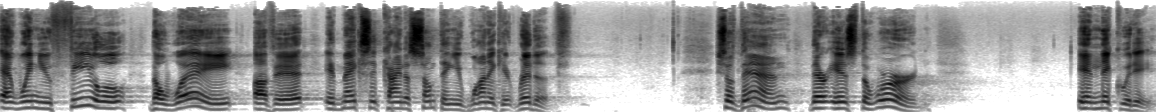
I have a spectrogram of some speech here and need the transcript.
And when you feel the weight of it, it makes it kind of something you want to get rid of. So then there is the word iniquity.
